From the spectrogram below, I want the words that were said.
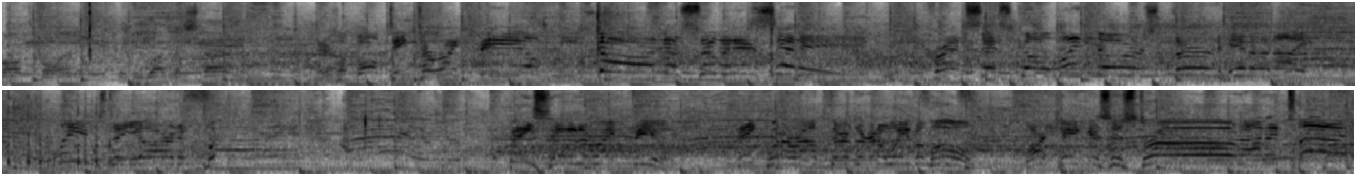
And can pitch multiple on the start. There's a ball deep to right field. Gone to Souvenir City. Francisco Lindor's third hit of the night. Leaves the yard and. Base hit into right field. When are out there, they're going to wave him home. Marquez is thrown out in time.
